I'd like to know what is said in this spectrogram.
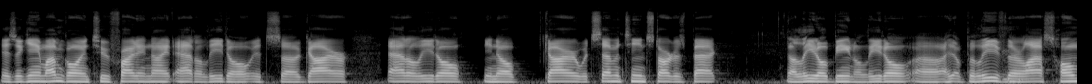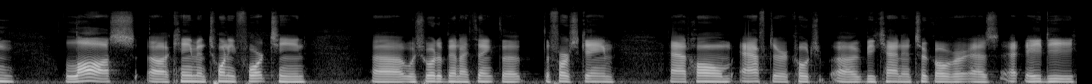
is a game I'm going to Friday night at Aledo. It's uh, Guyer at Aledo. You know, Guyer with 17 starters back, Aledo being Aledo. Uh, I believe their last home loss uh, came in 2014, uh, which would have been, I think, the, the first game at home after Coach uh, Buchanan took over as AD.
